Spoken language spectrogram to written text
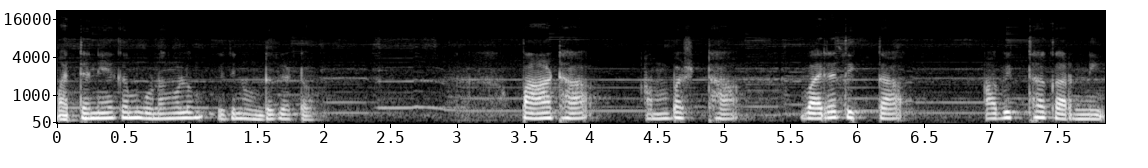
മറ്റനേകം ഗുണങ്ങളും ഇതിനുണ്ട് കേട്ടോ. പാഠ അമ്പഷ്ഠ വരതിക്ത അവിദ്ധകർണി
